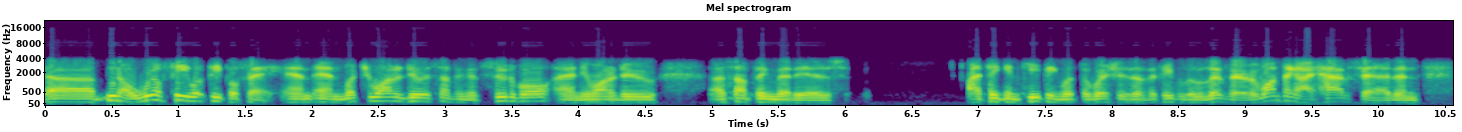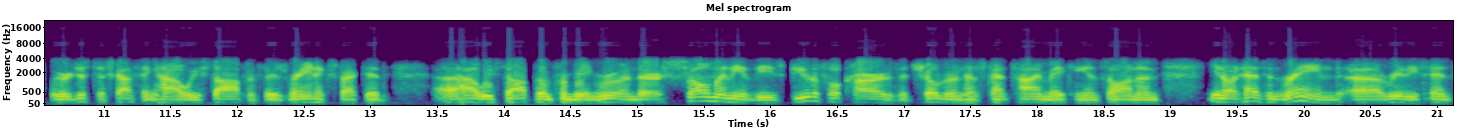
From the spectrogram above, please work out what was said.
uh, you know, we'll see what people say, and and what you want to do is something that's suitable, and you want to do uh, something that is I think in keeping with the wishes of the people who live there. The one thing I have said, and we were just discussing how we stop if there's rain expected, uh, how we stop them from being ruined. There are so many of these beautiful cars that children have spent time making and so on, and you know it hasn't rained uh, really since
